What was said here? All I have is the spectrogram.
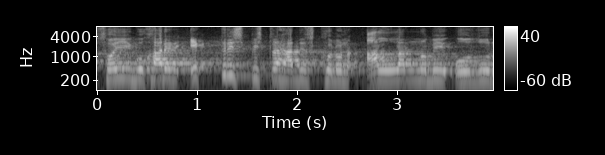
সহি বুখারের একত্রিশ পৃষ্ঠার হাদিস খুলুন। আল্লাহ নবী অজুর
